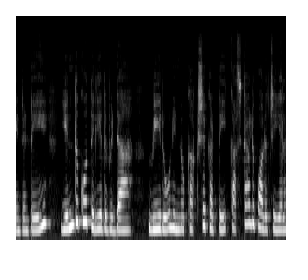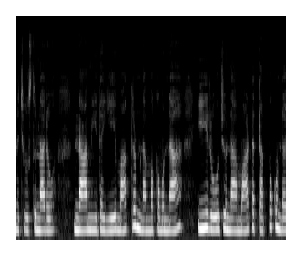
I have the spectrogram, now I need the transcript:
ఏంటంటే ఎందుకో తెలియదు బిడ్డ. వీరు నిన్ను కక్ష కట్టి కష్టాలు పాలు చేయాలని చూస్తున్నారు. నా మీద ఏ మాత్రం నమ్మకమున్నా ఈరోజు నా మాట తప్పకుండా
